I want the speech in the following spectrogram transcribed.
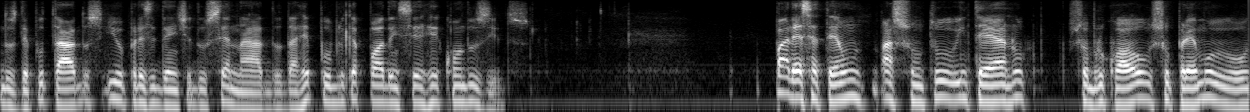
dos Deputados e o presidente do Senado da República podem ser reconduzidos parece até um assunto interno sobre o qual o Supremo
